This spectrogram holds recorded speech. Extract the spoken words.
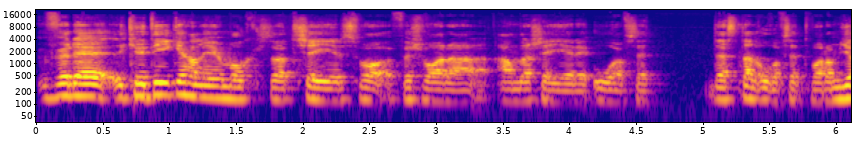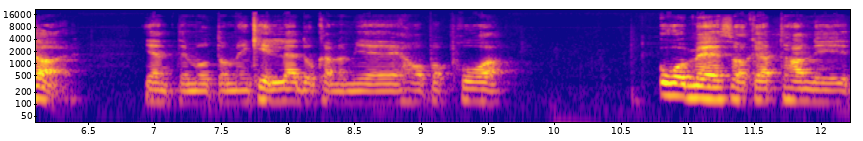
För det, kritiken handlar ju om också att tjejer sva- försvarar andra tjejer oavsett, nästan oavsett vad de gör. Gentemot om en kille, då kan de ju hoppa på och med saker att han är,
